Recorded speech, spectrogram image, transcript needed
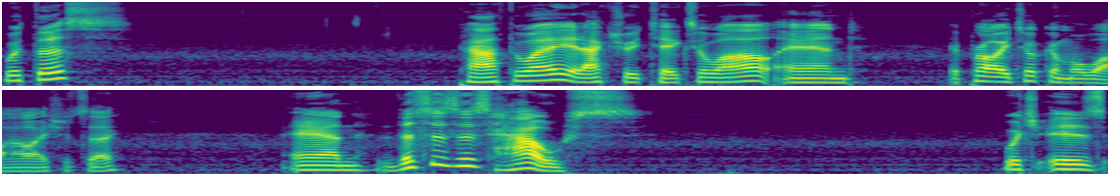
with this pathway. It actually takes a while, and it probably took him a while, I should say. And this is his house which is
